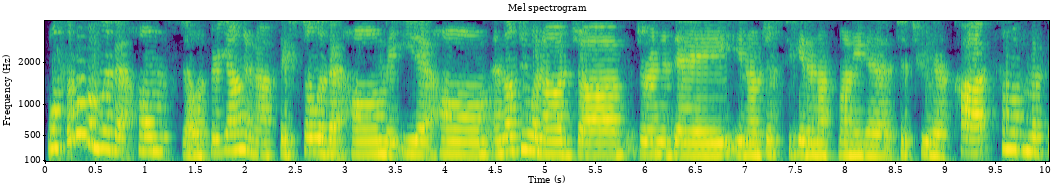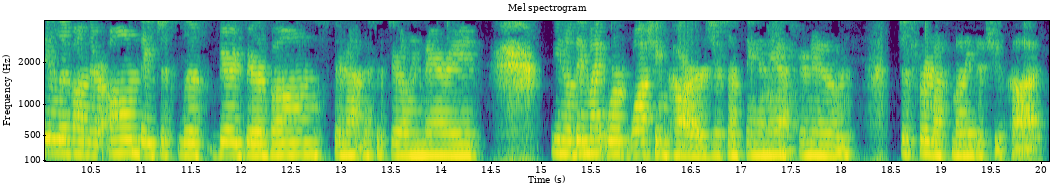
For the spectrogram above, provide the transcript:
Well, some of them live at home still. If they're young enough, they still live at home. They eat at home, and they'll do an odd job during the day, you know, just to get enough money to, to chew their khat. Some of them, if they live on their own, they just live very bare bones. They're not necessarily married. You know, they might work washing cars or something in the afternoon, just for enough money to chew khat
